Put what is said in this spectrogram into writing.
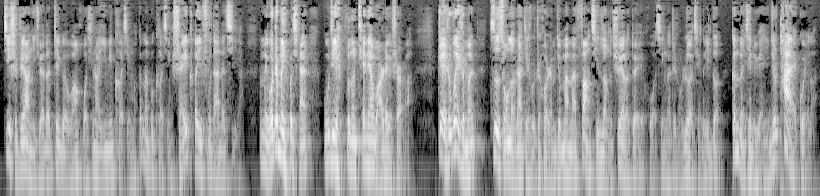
即使这样，你觉得这个往火星上移民可行吗？根本不可行，谁可以负担得起啊？美国这么有钱，估计也不能天天玩这个事儿啊。这也是为什么自从冷战结束之后，人们就慢慢放弃、冷却了对火星的这种热情的一个根本性的原因，就是太贵了。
